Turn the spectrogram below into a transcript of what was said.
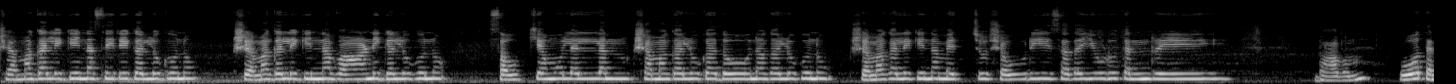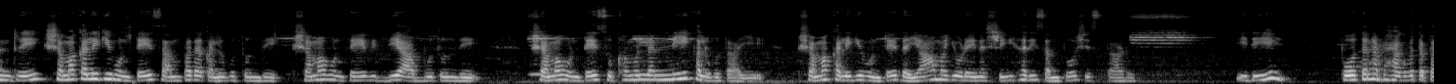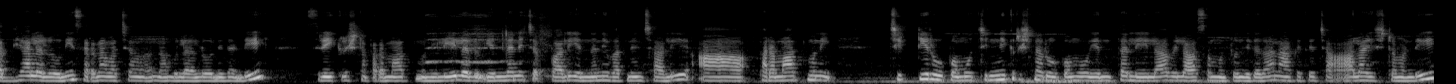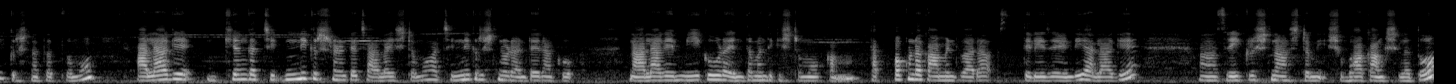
క్షమగలిగిన సిరిగలుగును క్షమగలిగిన వాణిగలుగును సౌఖ్యములెల్లన్ క్షమగలుగదోనగలుగును క్షమగలిగిన మెచ్చు శౌరీ సదయుడు తండ్రి. భావం ఓ తండ్రి క్షమ కలిగి ఉంటే సంపద కలుగుతుంది క్షమ ఉంటే విద్య అబ్బుతుంది క్షమ ఉంటే సుఖములన్నీ కలుగుతాయి క్షమ కలిగి ఉంటే దయామయుడైన శ్రీహరి సంతోషిస్తాడు. ఇది పోతన భాగవత పద్యాలలోని శరణవచనములలోనిదండి శ్రీకృష్ణ పరమాత్ముని లీలలు ఎన్నని చెప్పాలి ఎన్నని వర్ణించాలి ఆ పరమాత్ముని చిట్టి రూపము చిన్ని కృష్ణ రూపము ఎంత లీలా విలాసం ఉంటుంది కదా నాకైతే చాలా ఇష్టం అండి కృష్ణతత్వము. అలాగే ముఖ్యంగా చిన్ని కృష్ణుడు అంటే చాలా ఇష్టము. ఆ చిన్ని కృష్ణుడు అంటే నాకు నాలాగే మీకు కూడా ఎంతమందికి ఇష్టమో కం తప్పకుండా కామెంట్ ద్వారా తెలియజేయండి. అలాగే శ్రీకృష్ణ అష్టమి శుభాకాంక్షలతో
